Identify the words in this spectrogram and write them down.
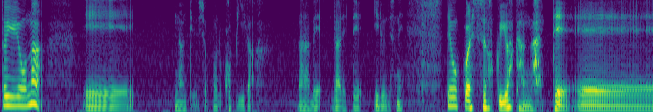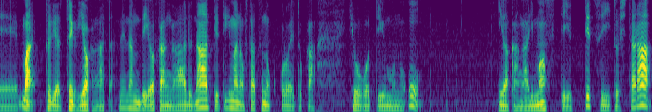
というような、えー、なんて言うんでしょう、このコピーが並べられているんですね。で、僕これすごく違和感があって、えー、まあ、とりあえず、とにかく違和感があったんですね。なので、違和感があるなって言って、今の2つの心得とか、標語っていうものを、違和感がありますって言ってツイートしたら、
